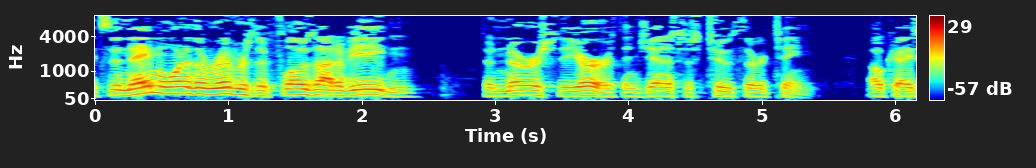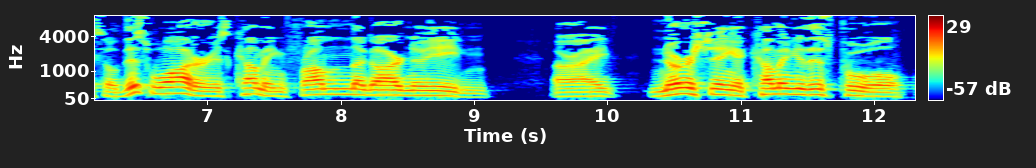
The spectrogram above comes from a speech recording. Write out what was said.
It's the name of one of the rivers that flows out of Eden to nourish the earth in Genesis 2:13. Okay, so this water is coming from the Garden of Eden. All right, nourishing it, coming to this pool.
